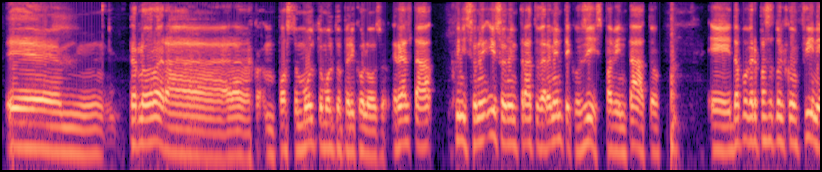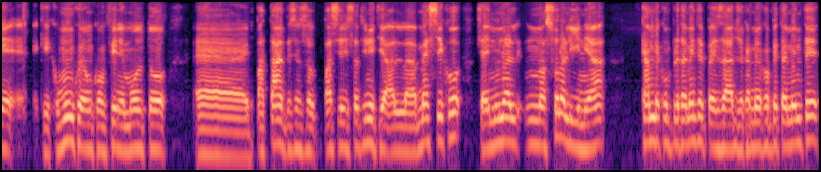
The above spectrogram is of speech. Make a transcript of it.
e, ehm, per loro era, era, un posto molto molto pericoloso. In realtà, quindi sono, io sono entrato veramente così, spaventato e dopo aver passato il confine, che comunque è un confine molto eh, impattante, nel senso passi dagli Stati Uniti al Messico, cioè in una, in una sola linea cambia completamente il paesaggio, cambia completamente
